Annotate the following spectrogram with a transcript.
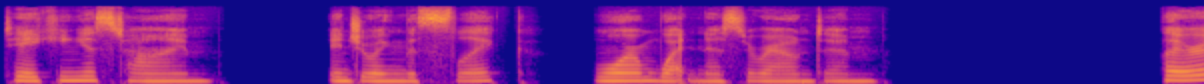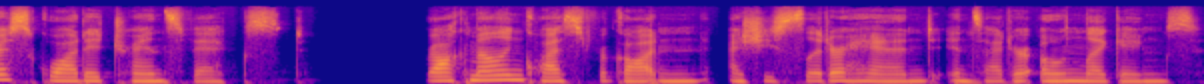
taking his time, enjoying the slick, warm wetness around him. Clara squatted transfixed, Rockmelon Quest forgotten as she slid her hand inside her own leggings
